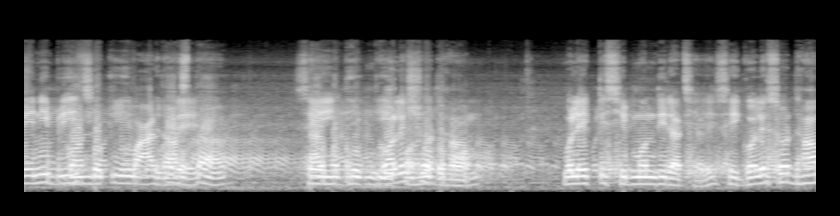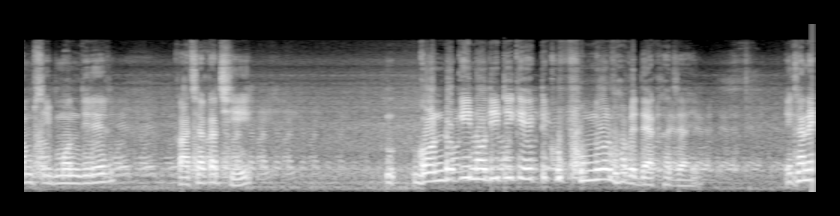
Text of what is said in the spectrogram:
বেনি ব্রিজ পার করে সেই গলেশ্বর ধাম বলে একটি শিব মন্দির আছে। সেই গলেশ্বর ধাম শিব মন্দিরের কাছাকাছি। গণ্ডকী নদীটিকে একটি খুব সুন্দরভাবে দেখা যায়। এখানে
